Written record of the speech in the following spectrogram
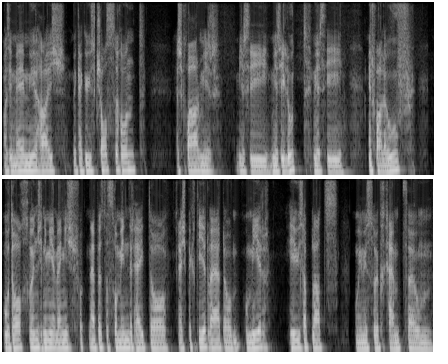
Was ich mehr Mühe habe, ist, wenn gegen uns geschossen kommt. Es ist klar, wir, wir, sind, wir sind laut, wir, sind, wir fallen auf. Und doch wünsche ich mir manchmal, dass so Minderheiten respektiert werden und, wir haben unseren Platz. Und wir müssen wirklich kämpfen um,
